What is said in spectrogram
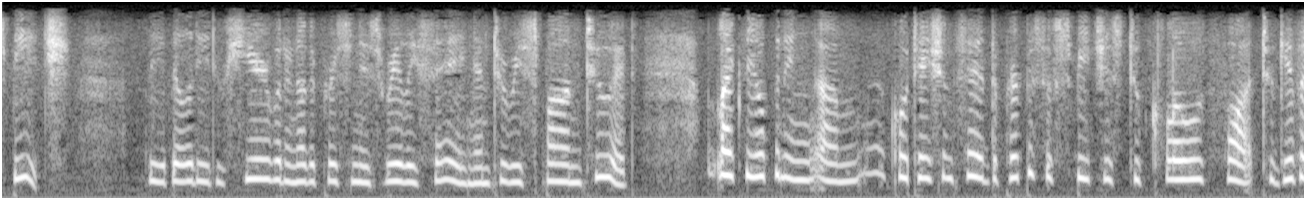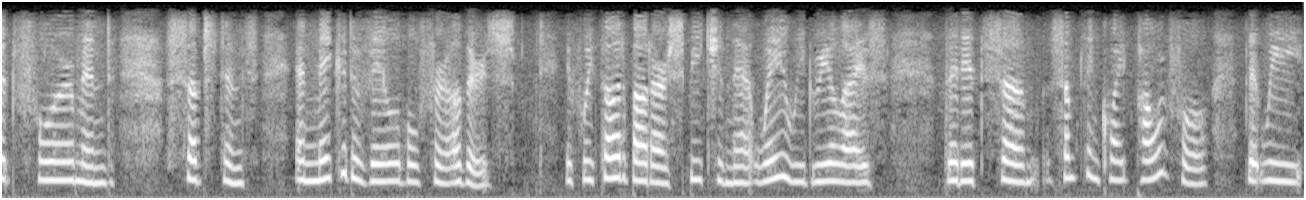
speech the ability to hear what another person is really saying and to respond to it. Like the opening um, quotation said, the purpose of speech is to clothe thought, to give it form and substance, and make it available for others. If we thought about our speech in that way, we'd realize that it's um, something quite powerful that we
